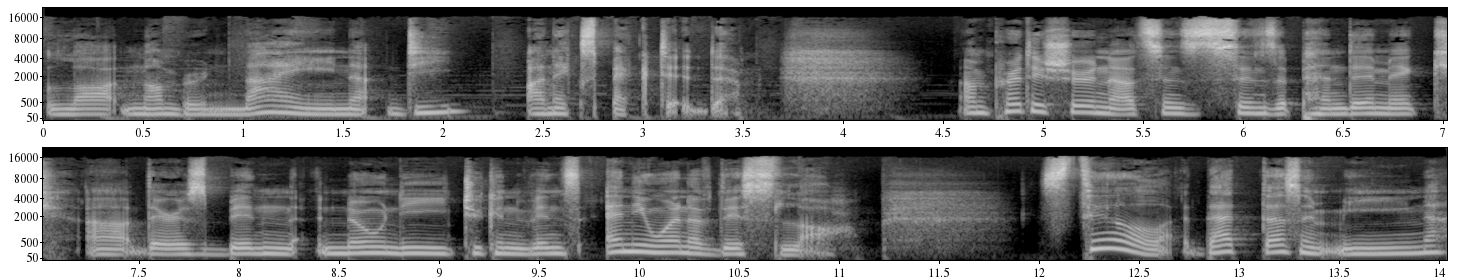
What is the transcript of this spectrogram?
law number nine, the unexpected. I'm pretty sure now, since since the pandemic, uh, there's been no need to convince anyone of this law. Still, that doesn't mean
